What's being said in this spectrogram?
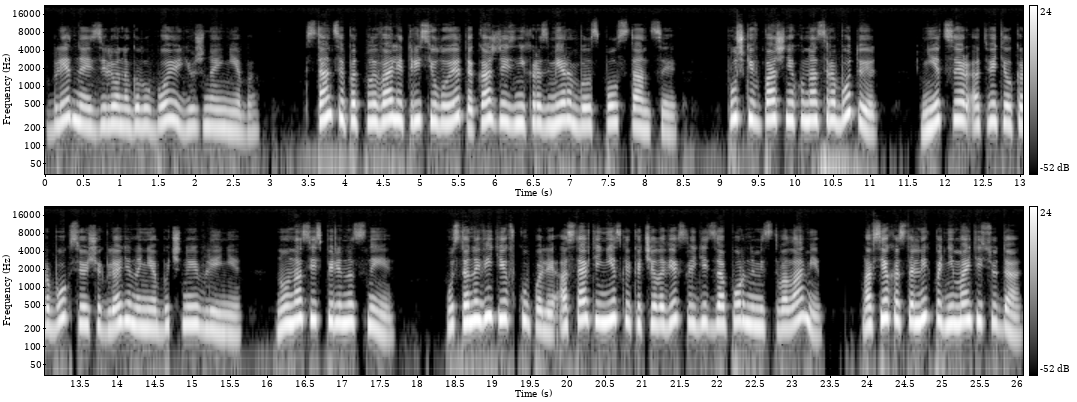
в бледное зелено-голубое южное небо. К станции подплывали три силуэта, каждый из них размером был с полстанции. «Пушки в башнях у нас работают?» «Нет, сэр», — ответил Карбок, все еще глядя на необычное явление. «Но у нас есть переносные. Установите их в куполе, оставьте несколько человек следить за опорными стволами, а всех остальных поднимайте сюда.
